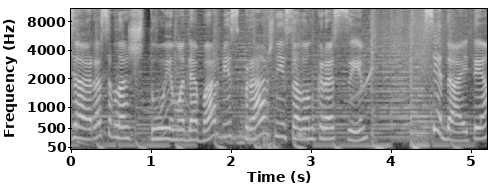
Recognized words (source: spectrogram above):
Зараз влаштуємо для Барбі справжній салон краси. Сідайте.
